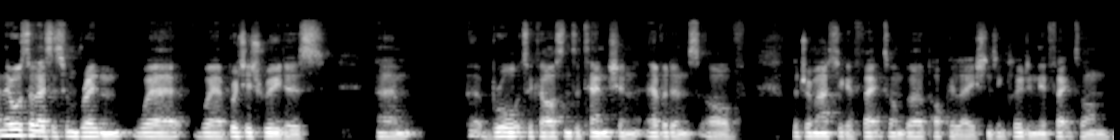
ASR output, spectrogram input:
And there are also letters from Britain where, where British readers um, brought to Carson's attention evidence of the dramatic effect on bird populations, including the effect on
